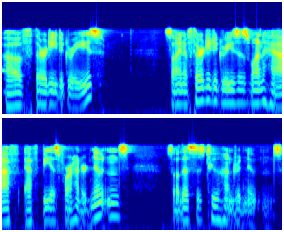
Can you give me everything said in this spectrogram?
of 30 degrees. Sine of 30 degrees is 1 half, FB is 400 newtons, so this is 200 newtons.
